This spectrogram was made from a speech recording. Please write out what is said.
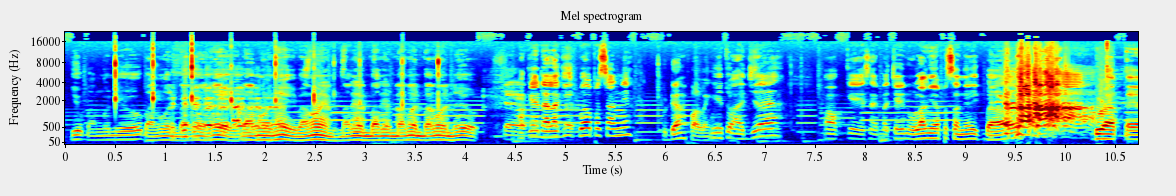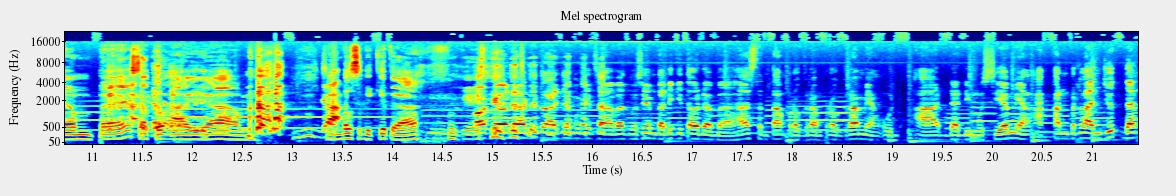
Yuk bangun yuk, bangun bangun, hei bangun, hei bangun, bangun, bangun, bangun, bangun, yuk. Oke. Oke, ada lagi Iqbal pesannya? Udah paling Itu aja. Oke, saya bacain ulang ya pesannya Iqbal. Dua tempe, satu ayam. Sambal sedikit ya. Oke. Oke udah gitu aja mungkin sahabat museum tadi kita udah bahas tentang program-program yang ada di museum yang akan berlanjut dan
